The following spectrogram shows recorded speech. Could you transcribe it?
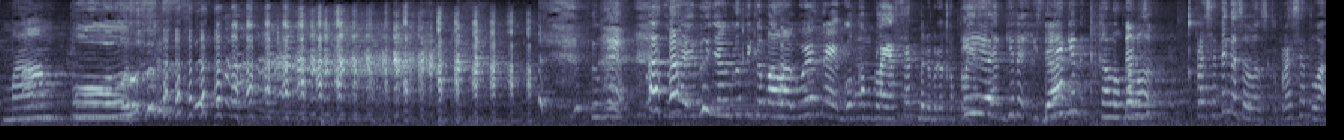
Mampus Sumpah, sumpah itu nyangkut di kepala gue kayak gue kepleset bener-bener kepleset Iya, gitu. Istilahnya kan kalau- dan kalau- keplesetnya nggak selalu kepleset wah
